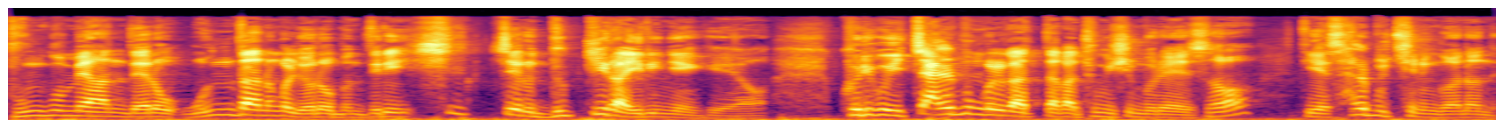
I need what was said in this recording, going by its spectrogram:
궁금해한 대로 온다는 걸 여러분들이 실제로 느끼라 이런 얘기예요. 그리고 이 짧은 걸 갖다가 중심으로 해서 뒤에 살 붙이는 거는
